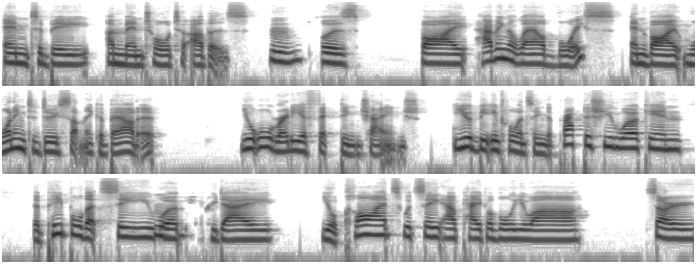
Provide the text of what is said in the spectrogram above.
and to be a mentor to others. Hmm. Because by having a loud voice and by wanting to do something about it, you're already affecting change. You'd be influencing the practice you work in, the people that see you work every day, your clients would see how capable you are. So,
